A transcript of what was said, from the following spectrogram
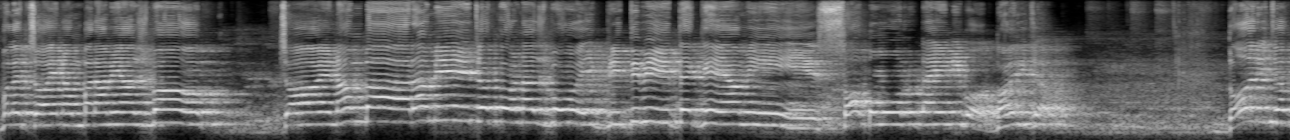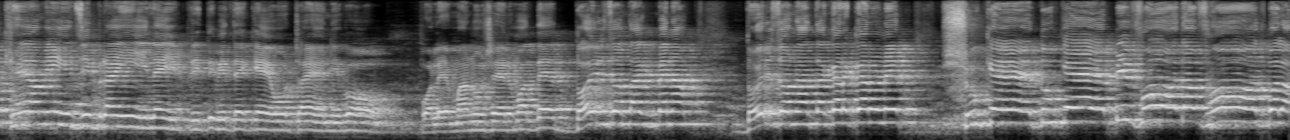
বলে, ছয় নম্বর আমি আসব। ছয় নম্বর পৃথিবী থেকে উঠায় নিব। বলে মানুষের মধ্যে ধৈর্য থাকবে না। ধৈর্য না থাকার কারণে সুখে দুঃখে বিপদ, আপদ বলা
